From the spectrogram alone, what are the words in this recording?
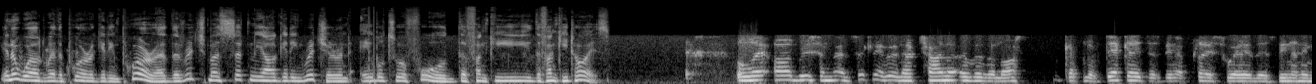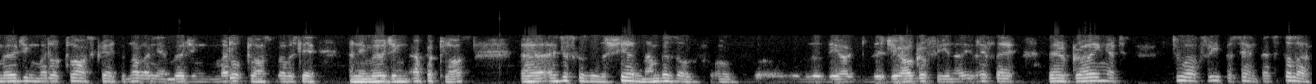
in a world where the poor are getting poorer, the rich most certainly are getting richer and able to afford the funky, the funky toys. Well, there are, Bruce, and, and certainly you know, China over the last couple of decades has been a place where there's been an emerging middle class created, not only emerging middle class, but obviously an emerging upper class. Uh, and just because of the sheer numbers of, of uh, the, the, the, geography, you know, even if they, they're growing at two or three percent, that's still a,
